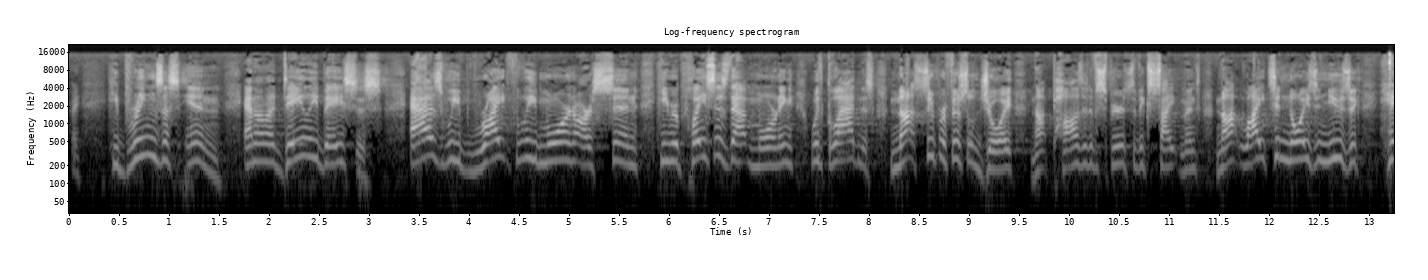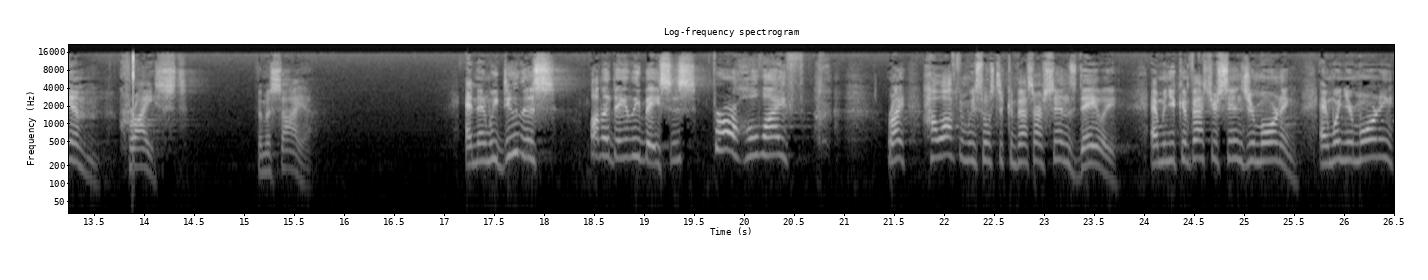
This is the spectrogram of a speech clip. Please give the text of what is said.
Right? He brings us in, and on a daily basis, as we rightfully mourn our sin, He replaces that mourning with gladness. Not superficial joy, not positive spirits of excitement, not lights and noise and music. Him, Christ, the Messiah. And then we do this on a daily basis for our whole life. right? How often are we supposed to confess our sins daily? And when you confess your sins, you're mourning. And when you're mourning,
